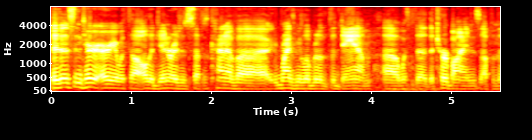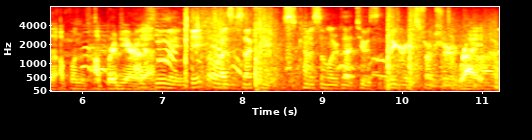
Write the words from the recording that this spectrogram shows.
Th- This interior area with uh, all the generators and stuff is kind of uh, it reminds me a little bit of the dam uh, with the, the turbines up in the up on the top bridge area. Absolutely. Gameplay-wise, it's actually it's kind of similar to that too. It's the figure eight structure. Right. Uh,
